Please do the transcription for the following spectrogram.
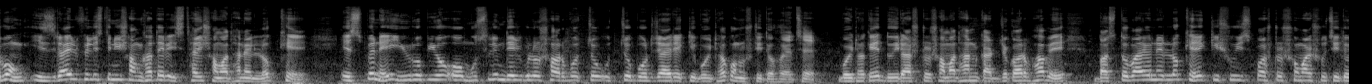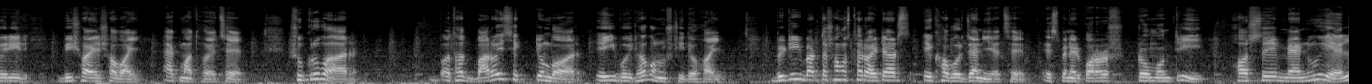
এবং ইসরায়েল ফিলিস্তিনি সংঘাতের স্থায়ী সমাধানের লক্ষ্যে স্পেনে ইউরোপীয় ও মুসলিম দেশগুলোর সর্বোচ্চ উচ্চ পর্যায়ের একটি বৈঠক অনুষ্ঠিত হয়েছে। বৈঠকে দুই রাষ্ট্র সমাধান কার্যকরভাবে বাস্তবায়নের লক্ষ্যে একটি সুস্পষ্ট সময়সূচি তৈরির বিষয়ে সবাই একমত হয়েছে। শুক্রবার অর্থাৎ বারোই সেপ্টেম্বর এই বৈঠক অনুষ্ঠিত হয়। ব্রিটিশ বার্তা সংস্থা রয়টার্স এ খবর জানিয়েছে, স্পেনের পররাষ্ট্রমন্ত্রী হসে ম্যানুয়েল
